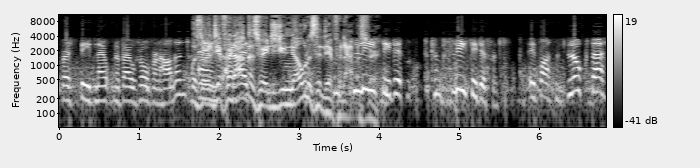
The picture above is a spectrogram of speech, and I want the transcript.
breastfeeding out and about over in Holland. Was there a different atmosphere? Did you notice a different atmosphere? Completely different. Completely different. It wasn't looked at.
